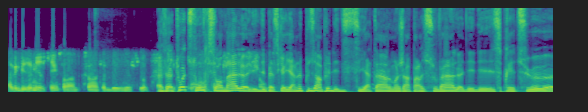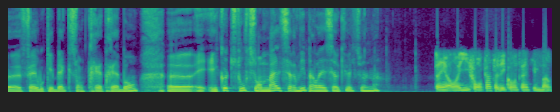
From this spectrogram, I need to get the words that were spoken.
avec des Américains qui sont dans, qui sont dans cette business-là. Et toi, tu trouves qu'ils sont mal, là, les- parce qu'il y en a de plus en plus des distillateurs. là. moi, j'en parle souvent, là, des, des spiritueux euh, faits au Québec qui sont très, très bons. Euh, et- écoute, tu trouves qu'ils sont mal servis par la SAQ actuellement? Ben, on- ils font face à des contraintes immenses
